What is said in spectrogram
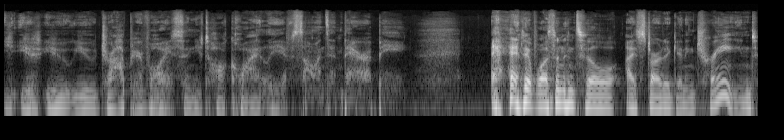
you you you drop your voice and you talk quietly if someone's in therapy. And it wasn't until I started getting trained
